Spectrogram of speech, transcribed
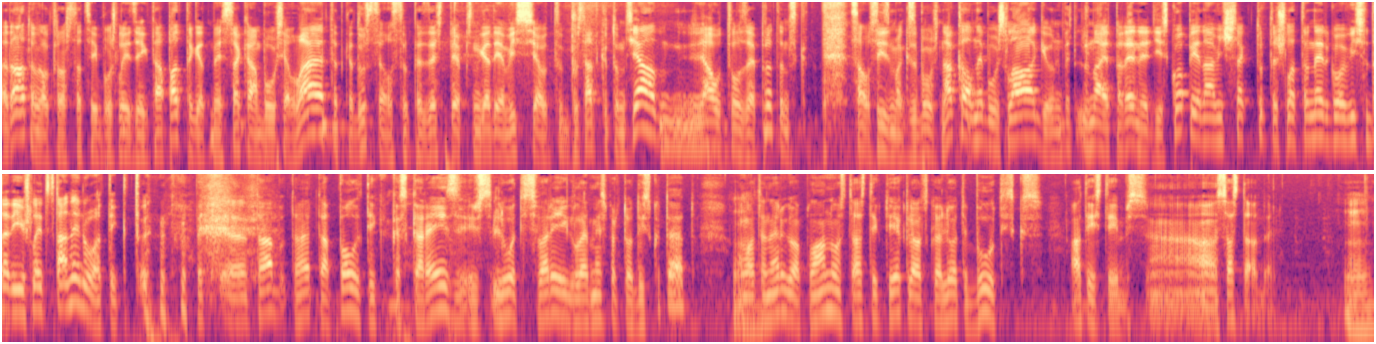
ar atomelektrostacija būs līdzīga tāpat. Tagad mēs sakām, būs jau lēta, tad, kad uzcels tur pēc 10, 15 gadiem, viss jau būs atkritums jā, jāutilizē. Protams, ka savas izmaksas būs, un atkal nebūs lāgi. Un, runājot par enerģijas kopienām, viņš saka, tur taču Latvijas energo visu darījuši, lai tas tā nenotiktu. Bet, uh, tā, tā ir tā politika, kas kā reizi ir ļoti svarīga, lai mēs par to diskutētu. Un Latvijas energo plānos tās tiktu iekļauts kā ļoti būtisks attīstības uh, sastāvdaļa. Mm.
